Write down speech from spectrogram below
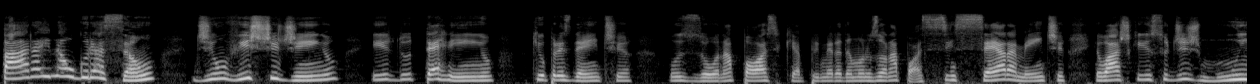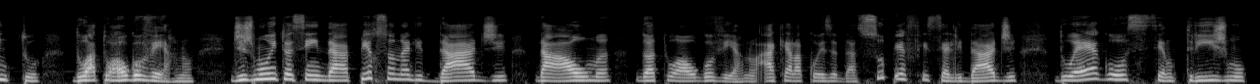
para a inauguração de um vestidinho e do terninho que o presidente usou na posse, que a primeira-dama usou na posse. Sinceramente, eu acho que isso diz muito do atual governo. Diz muito, assim, da personalidade, da alma do atual governo. Aquela coisa da superficialidade, do egocentrismo,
